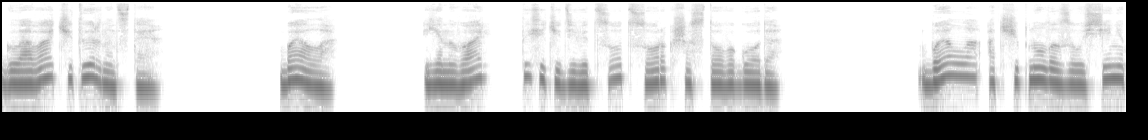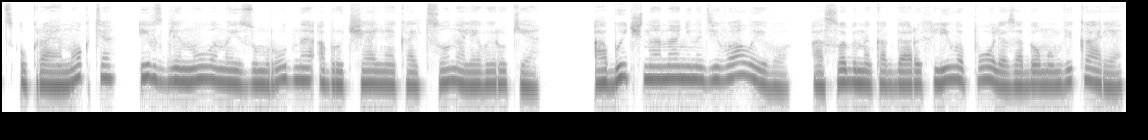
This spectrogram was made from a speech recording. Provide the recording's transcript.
Глава 14. Белла. Январь 1946 года. Белла отщипнула заусенец у края ногтя и взглянула на изумрудное обручальное кольцо на левой руке. Обычно она не надевала его, особенно когда рыхлила поле за домом викария,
